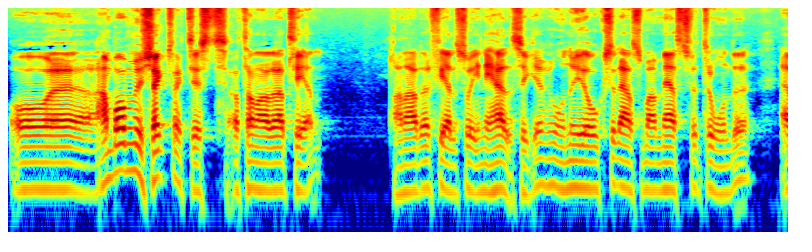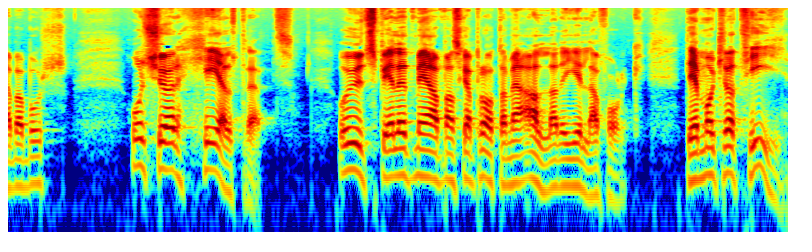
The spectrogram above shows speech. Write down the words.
Och eh, han bad om ursäkt faktiskt att han hade haft fel. Han hade fel så in i helsike. Hon är ju också den som har mest förtroende, Ebba Busch. Hon kör helt rätt. Och utspelet med att man ska prata med alla, det gillar folk. Demokrati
